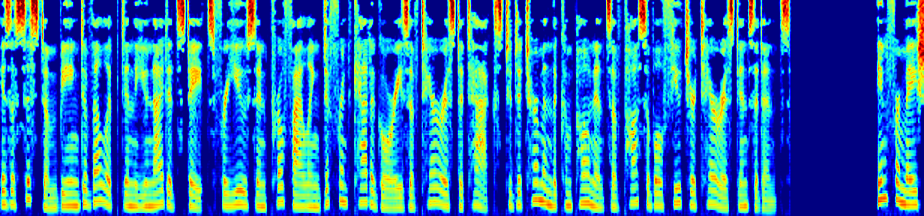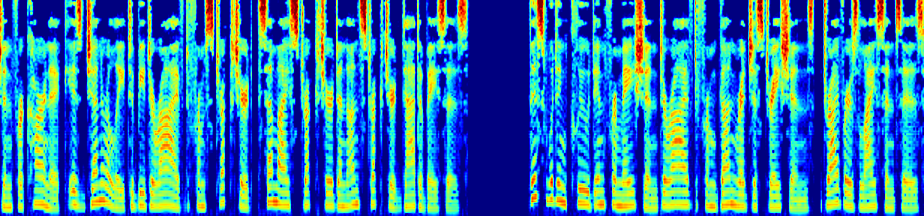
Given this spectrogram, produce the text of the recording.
is a system being developed in the United States for use in profiling different categories of terrorist attacks to determine the components of possible future terrorist incidents. Information for KARNAC is generally to be derived from structured, semi-structured and unstructured databases. This would include information derived from gun registrations, driver's licenses,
